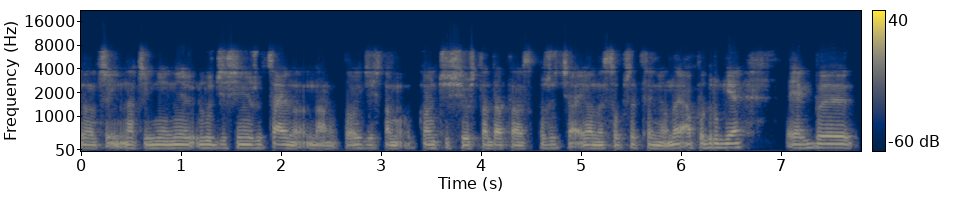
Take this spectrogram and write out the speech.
znaczy inaczej nie, nie, ludzie się nie rzucają na to, gdzieś tam kończy się już ta data spożycia i one są przecenione, a po drugie jakby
